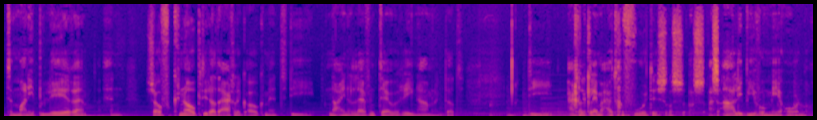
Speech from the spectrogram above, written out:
te manipuleren. En zo verknoopt hij dat eigenlijk ook met die 9-11-theorie, namelijk dat die eigenlijk alleen maar uitgevoerd is als, als, als alibi voor meer oorlog.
